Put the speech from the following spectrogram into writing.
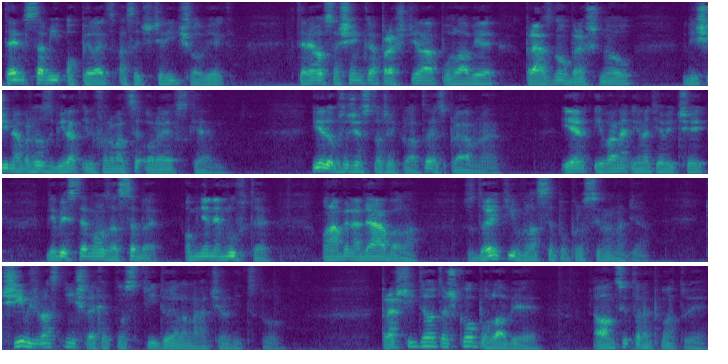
ten samý opilec a sečtělý člověk, kterého Sašenka praštila po hlavě prázdnou brašnou, když jí navrhl sbírat informace o Rejevském. Je dobře, že jsi to řekla, to je správné. Jen, Ivane Ignatěviči, kdybyste mohl za sebe, o mě nemluvte. Ona by nadávala. S dojetím v hlase poprosila Nadia. Čímž vlastní šlechetností dojela náčelnictvo. Praští toho taškou po hlavě a on si to nepamatuje.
